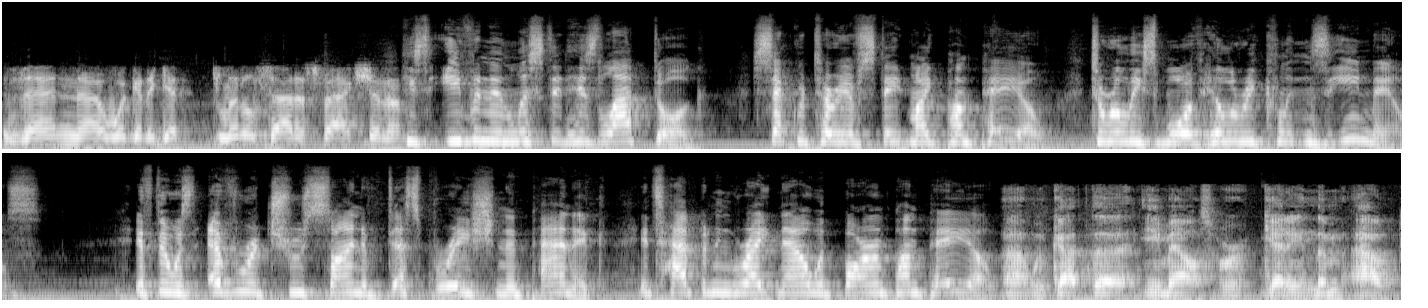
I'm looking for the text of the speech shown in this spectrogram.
then uh, we're going to get little satisfaction. He's even enlisted his lapdog, Secretary of State Mike Pompeo, to release more of Hillary Clinton's emails. If there was ever a true sign of desperation and panic, it's happening right now with Barr and Pompeo. Uh, we've got the emails, we're getting them out.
